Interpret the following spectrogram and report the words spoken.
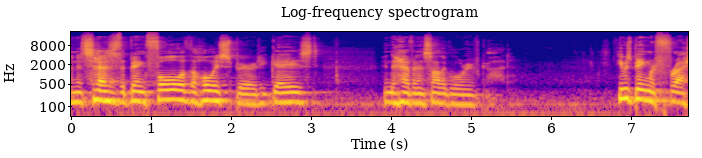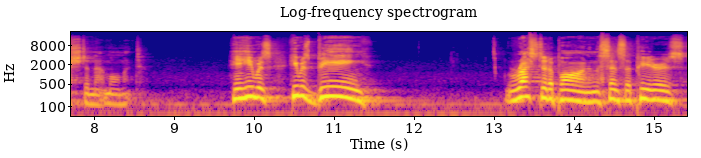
And it says that being full of the Holy Spirit, he gazed into heaven and saw the glory of God. He was being refreshed in that moment. He, he, was, he was being rested upon in the sense that Peter is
